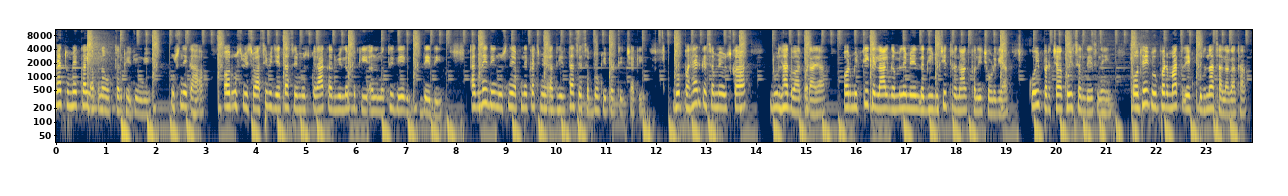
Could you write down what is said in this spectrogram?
मैं तुम्हें कल अपना उत्तर भेजूँगी, उसने कहा, और उस विश्वासी विजेता से मुस्कुरा कर विलंब की अनुमति दे दे दी। अगले दिन उसने अपने कच्छ में अधीरता से शब्दों की प्रतीक्षा की। दोपहर के समय उसका दूल्हा द्वार पर आया, और मिट्टी के लाल गमले में लगी विचित्र नाग फनी छोड़ गया। कोई पर्चा, कोई संदेश नहीं। पौधे के ऊपर मात्र एक खुदना सा लगा था।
